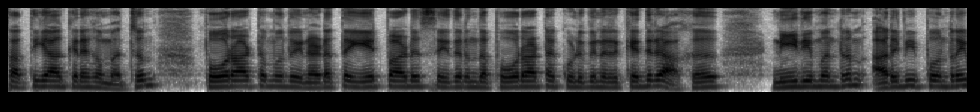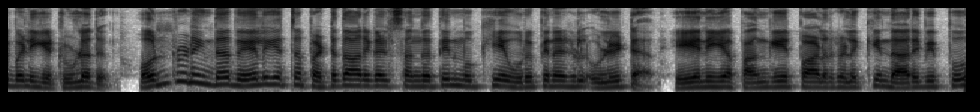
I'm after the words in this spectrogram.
சத்தியாகிரகம் மற்றும் போராட்டம் ஒன்றை நடத்த ஏற்பாடு செய்திருந்த போராட்டக் குழுவினருக்கு எதிராக நீதிமன்றம் அறிவிப்பொன்றை வெளியிட்டுள்ளது. ஒன்றிணைந்த வேலையற்ற பட்டதாரிகள் சங்கத்தின் முக்கிய உறுப்பினர்கள் உள்ளிட்ட ஏனைய பங்கேற்பாளர்களுக்கு இந்த அறிவிப்பு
